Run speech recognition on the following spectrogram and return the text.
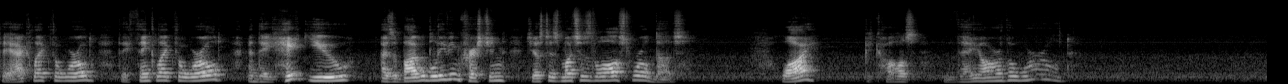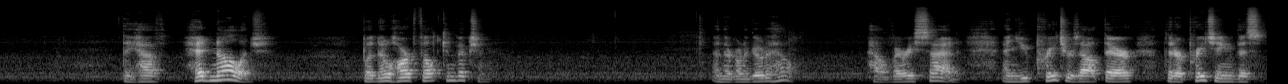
they act like the world, they think like the world, and they hate you as a Bible-believing Christian just as much as the lost world does. Why? Because they are the world. They have head knowledge, but no heartfelt conviction. And they're going to go to hell. How very sad. And you preachers out there that are preaching this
